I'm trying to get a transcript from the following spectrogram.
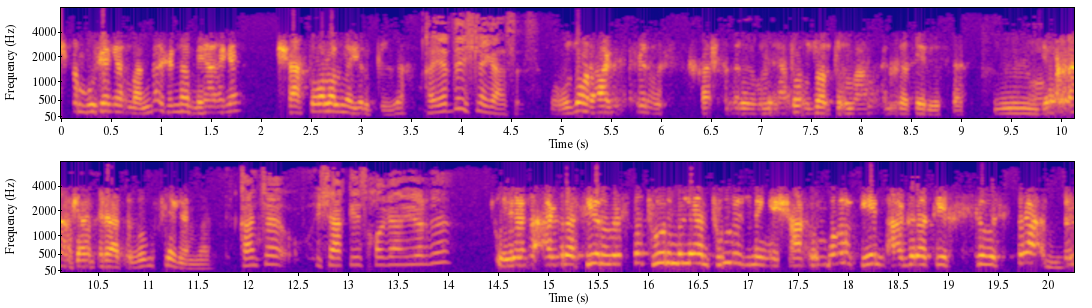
ishdan bo'shaganmanda shundan buyog'iga shaxta ololmay yuribmizda qayerda ishlagansiz? G'uzor agroservis qashqadaryo viloyati g'uzor tumani agroservisda yordamchi operator bo'lib ishlaganman. Qancha ish haqingiz qolgan u yerda? U yerda agroservisda to'rt million to'rt yuz ming ish haqim bor keyin agrotexservisda bir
